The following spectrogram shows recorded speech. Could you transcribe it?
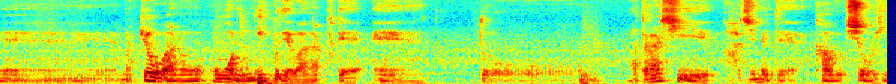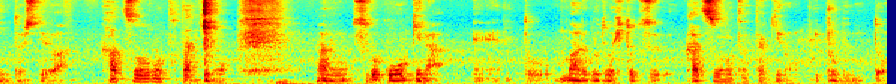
えーまあ、今日はあの主に肉ではなくて、えーと、と新しい初めて買う商品としてはカツオのたたきのあのすごく大きな、えーと、丸ごと一つカツオのたたきの部分と,、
